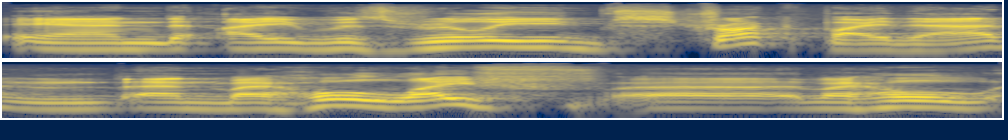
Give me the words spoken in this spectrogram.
and I was really struck by that. And and my whole life, uh, my whole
